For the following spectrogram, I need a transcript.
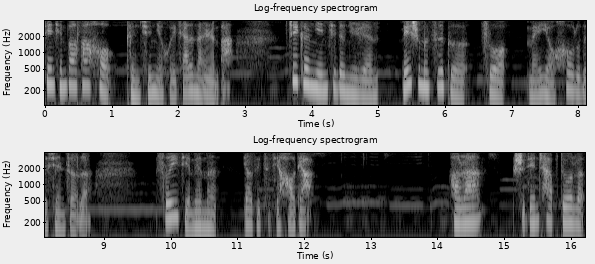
恋情爆发后肯娶你回家的男人吧。这个年纪的女人没什么资格做。没有后路的选择了，所以姐妹们要对自己好点儿。好啦，时间差不多了，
